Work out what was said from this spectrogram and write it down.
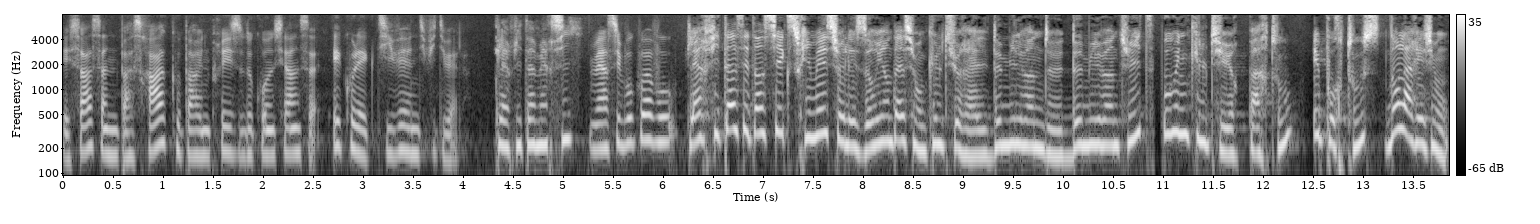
et ça, ça ne passera que par une prise de conscience et collective et individuelle. Claire Fita, merci. Merci beaucoup à vous. Claire Fita s'est ainsi exprimée sur les orientations culturelles 2022-2028 pour une culture partout et pour tous dans la région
